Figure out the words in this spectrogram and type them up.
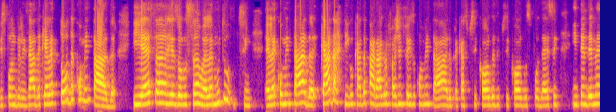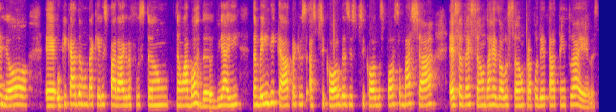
disponibilizada que ela é toda comentada. E essa resolução, ela é muito, sim, ela é comentada, cada artigo, cada parágrafo a gente fez o um comentário para que as psicólogas e psicólogos pudessem entender melhor é, o que cada um daqueles parágrafos estão abordando. E aí também indicar para que os, as psicólogas e os psicólogos possam baixar essa versão da resolução para poder estar atento a elas.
